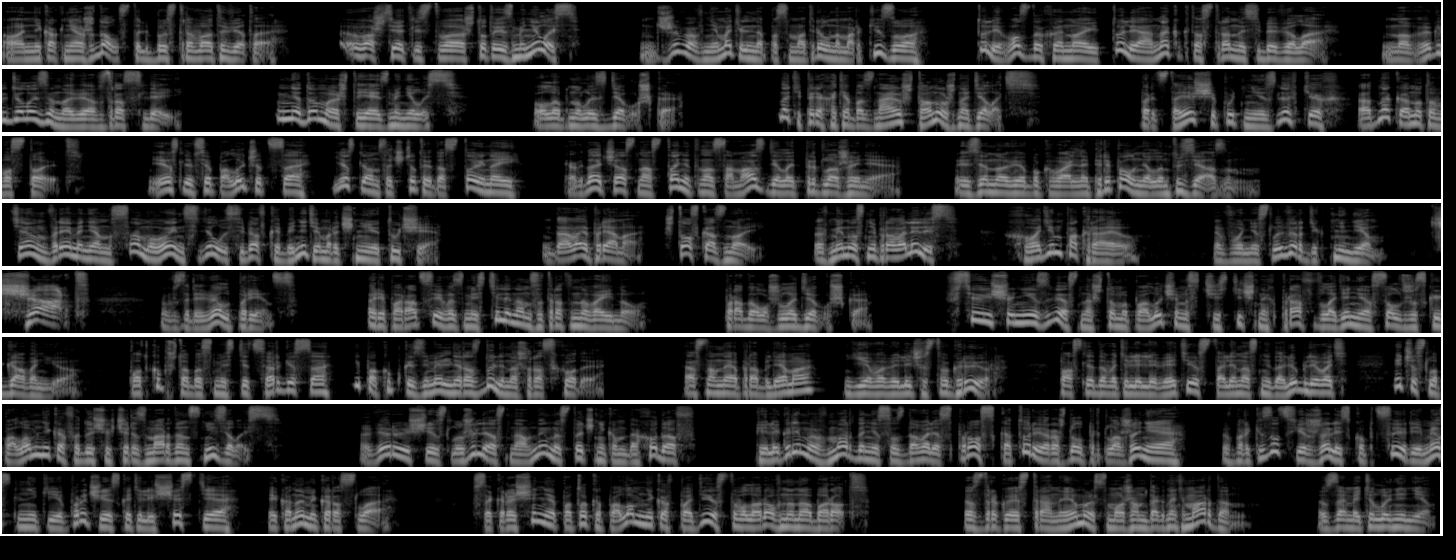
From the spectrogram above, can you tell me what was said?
Он никак не ожидал столь быстрого ответа. «Ваше сиятельство, что-то изменилось?» Джива внимательно посмотрел на Маркизу, то ли воздух иной, то ли она как-то странно себя вела. Но выглядела Зиновия взрослей. «Не думаю, что я изменилась», — улыбнулась девушка. «Но теперь я хотя бы знаю, что нужно делать». Предстоящий путь не из легких, однако оно того стоит. Если все получится, если он сочтет ее достойной, когда час настанет, она сама сделает предложение. Зиновия буквально переполнил энтузиазм. Тем временем сам Уэйн сидел у себя в кабинете мрачнее тучи. «Давай прямо. Что с казной? В минус не провалились?» «Ходим по краю». Вынесло вердикт нем. «Чёрт!» — взревел принц. «Репарации возместили нам затраты на войну», — продолжила девушка. «Всё ещё неизвестно, что мы получим с частичных прав владения Солджеской гаванью. Подкуп, чтобы сместить Сергиса, и покупка земель не раздули наши расходы. Основная проблема — его величество Грюер. Последователи Левети стали нас недолюбливать, и число паломников, идущих через Марден, снизилось. Верующие служили основным источником доходов, пилигримы в Мардене создавали спрос, который рождал предложение, в Маркизат съезжались купцы, ремесленники и прочие искатели счастья, экономика росла. Сокращение потока паломников подействовало ровно наоборот. «С другой стороны, мы сможем догнать Марден», — заметил Ниним.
